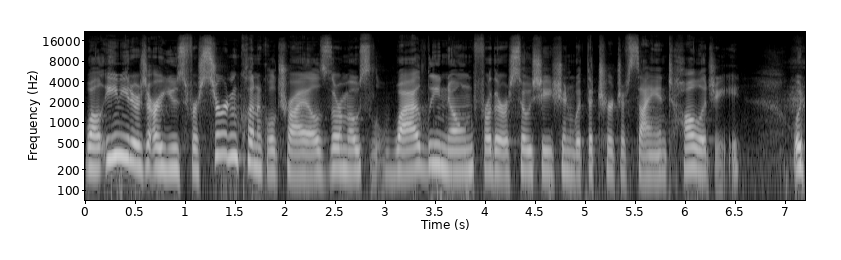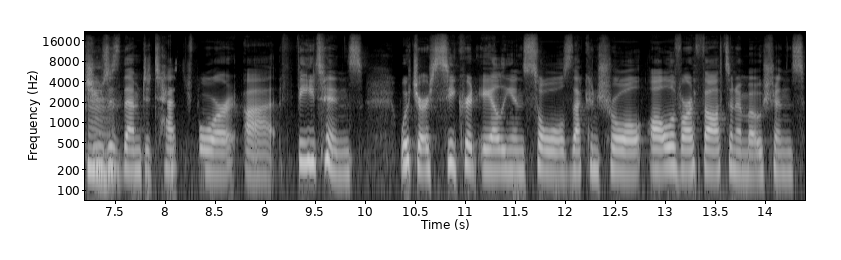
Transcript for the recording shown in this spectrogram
While e meters are used for certain clinical trials, they're most widely known for their association with the Church of Scientology, which uses them to test for uh, thetans, which are secret alien souls that control all of our thoughts and emotions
